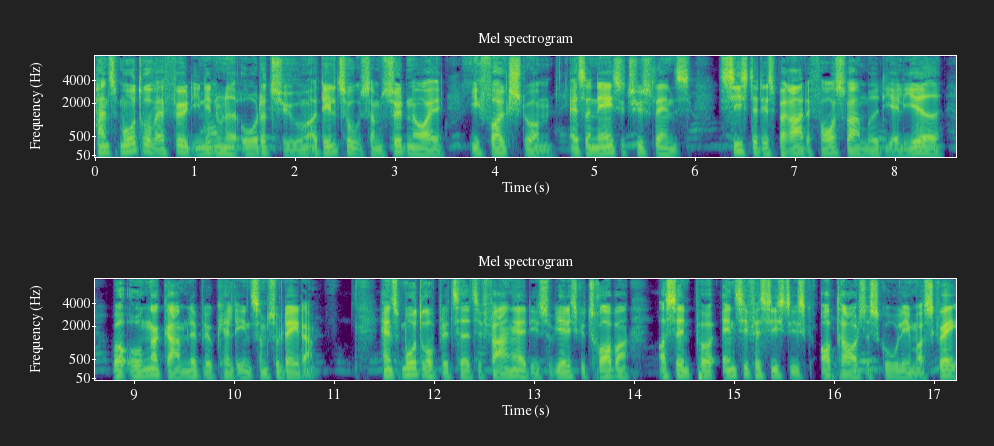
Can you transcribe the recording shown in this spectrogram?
Hans Modrup er født i 1928 og deltog som 17-årig i Volkssturm, altså Nazi-Tysklands sidste desperate forsvar mod de allierede, hvor unge og gamle blev kaldt ind som soldater. Hans Modrup blev taget til fange af de sovjetiske tropper og sendt på antifascistisk opdragelsesskole i Moskva,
